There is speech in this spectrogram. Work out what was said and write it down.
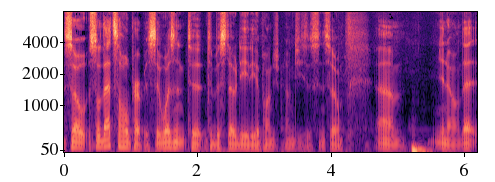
so so that's the whole purpose. It wasn't to to bestow deity upon on jesus. And so um, you know that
